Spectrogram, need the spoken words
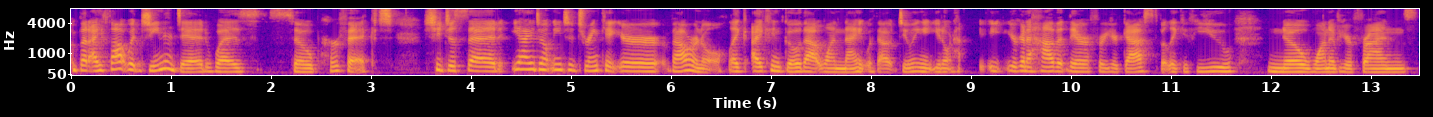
but I thought what Gina did was so perfect. She just said, "Yeah, I don't need to drink at your vow renewal. Like I can go that one night without doing it. You don't. Ha- you're going to have it there for your guests, but like if you know one of your friends."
